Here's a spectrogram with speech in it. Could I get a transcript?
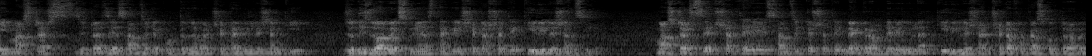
এই মাস্টার্স যেটা, যে সাবজেক্টে করতে যাবেন সেটা রিলেশন কি? যদি জব এক্সপিরিয়েন্স থাকে, সেটার সাথে কি রিলেশন ছিল? মাস্টার্সের সাথে, সাবজেক্টের সাথে ব্যাকগ্রাউন্ডের রেগুলার কি রিলেশন, সেটা ফোকাস করতে হবে।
